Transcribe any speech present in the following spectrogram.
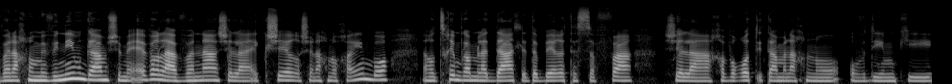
ואנחנו מבינים גם שמעבר להבנה של ההקשר שאנחנו חיים בו, אנחנו צריכים גם לדעת לדבר את השפה של החברות איתן אנחנו עובדים. כי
